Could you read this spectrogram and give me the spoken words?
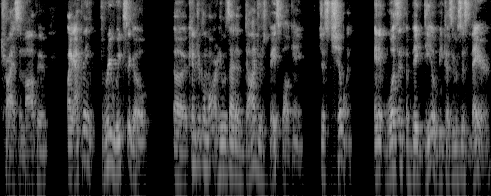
tries to mob him. Like I think three weeks ago, uh, Kendrick Lamar, he was at a Dodgers baseball game just chilling, and it wasn't a big deal because he was just there,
